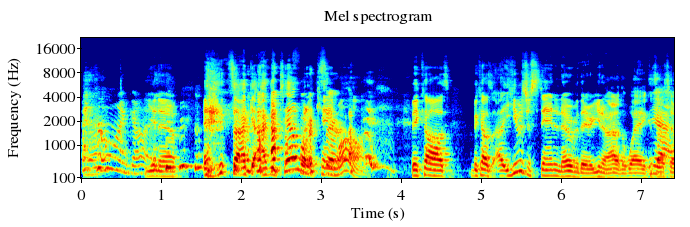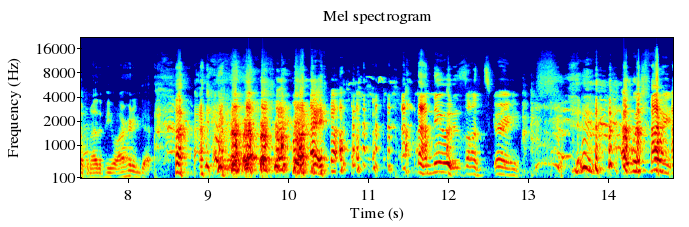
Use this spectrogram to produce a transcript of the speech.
oh my god. You know, so I, I could tell when it came Sarah. on because because uh, he was just standing over there, you know, out of the way because I was helping other people. I heard him go, right. I knew it was on screen. At which point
